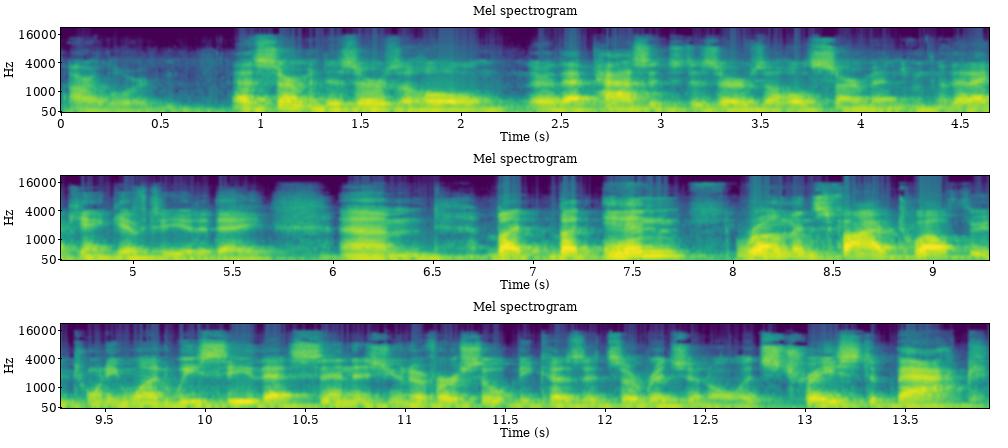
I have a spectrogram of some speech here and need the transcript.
our Lord. That sermon deserves a whole, or that passage deserves a whole sermon that I can't give to you today. Um, but, but in Romans 5 12 through 21, we see that sin is universal because it's original. It's traced back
